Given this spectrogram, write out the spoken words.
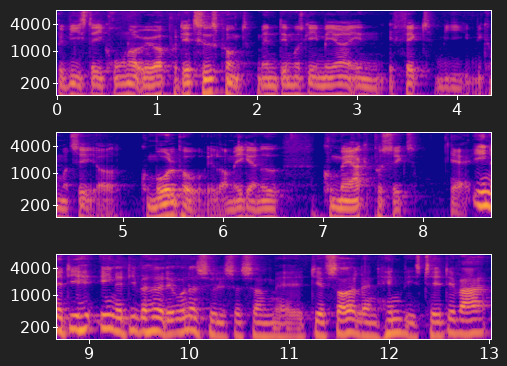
bevise det i kroner og øre på det tidspunkt, men det er måske mere en effekt, vi, vi kommer til at kunne måle på, eller om ikke andet kunne mærke på sigt. Ja, en af de, en af de hvad hedder det, undersøgelser, som øh, Jeff Sutherland henviste til, det var,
